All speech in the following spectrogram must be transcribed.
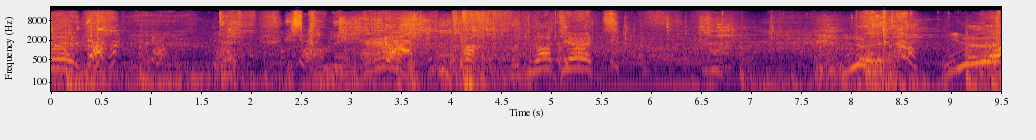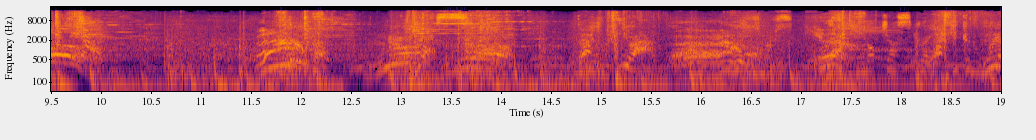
Can do coming. But not yet! Not just straight, he can reach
